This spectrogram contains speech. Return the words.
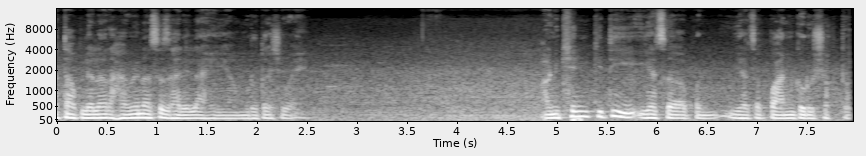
आता आपल्याला राहावेन असं झालेलं आहे या अमृताशिवाय. आणखीन किती याचं आपण याचं पान करू शकतो?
